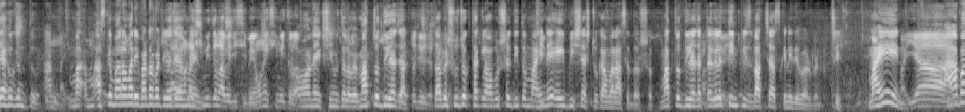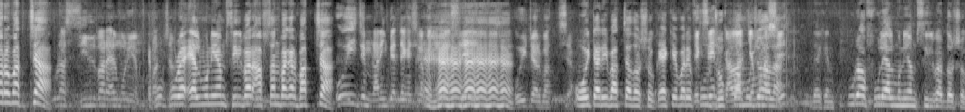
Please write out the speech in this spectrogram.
দেখো কিন্তু। আর নাই। আজকে মারামারি ফাটাফাটি হয়ে যায় অনেক সীমিত লাভে দিছি ভাই অনেক সীমিত লাভ। অনেক সীমিত হবে মাত্র দুই হাজার। 2000 তবে সুযোগ থাকলে অবশ্যই দিত মাহিনে। এই বিশ্বাসটুকু আমার আছে দর্শক। মাত্র দুই হাজার মাত্র টাকা হলে তিন পিস বাচ্চা আজকে নিতে পারবেন। থ্রি। মাহিন আবারও বাচ্চা। পুরা সিলভার অ্যালুমিনিয়াম পুরো অ্যালুমিনিয়াম সিলভার আফসান বাগার বাচ্চা। ওই যে রানিং প্যাড দেখাইছিলাম হ্যাঁ হ্যাঁ হ্যাঁ হ্যাঁ হ্যাঁ হ্যাঁ। ওইটার বাচ্চা। ওইটারই বাচ্চা দর্শক। একেবারে ফুল দেখছেন ঝোপ্পা দেখেন পুরা ফুল অ্যালুমিনিয়াম সিলভার দর্শক।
